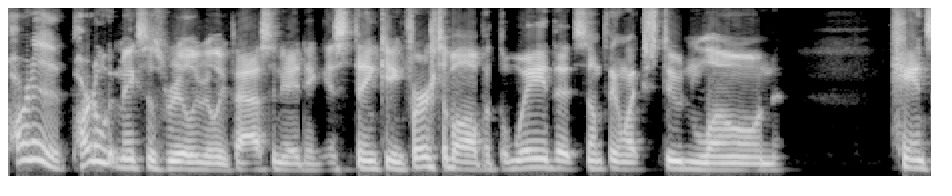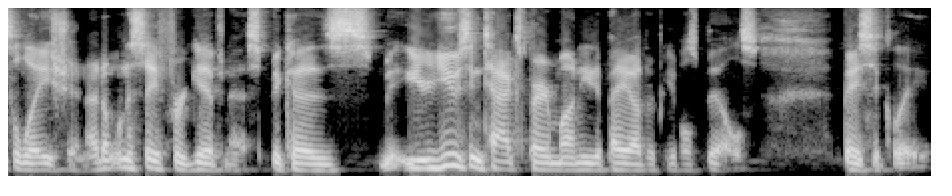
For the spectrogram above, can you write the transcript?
part of part of what makes this really really fascinating is thinking first of all, but the way that something like student loan cancellation. I don't want to say forgiveness because you're using taxpayer money to pay other people's bills, basically.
